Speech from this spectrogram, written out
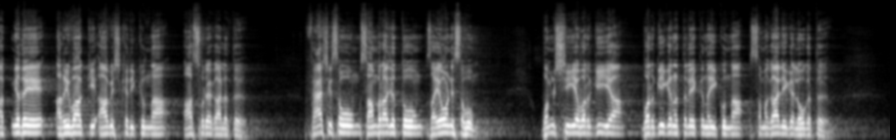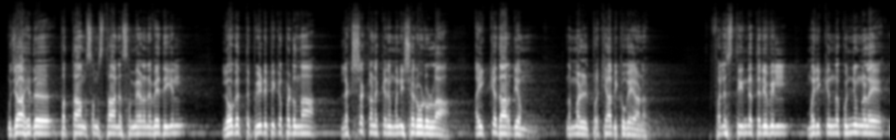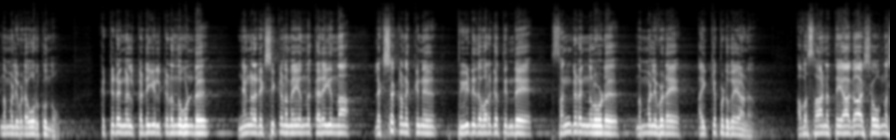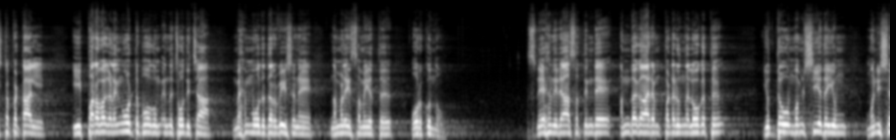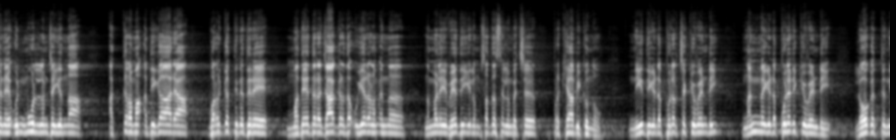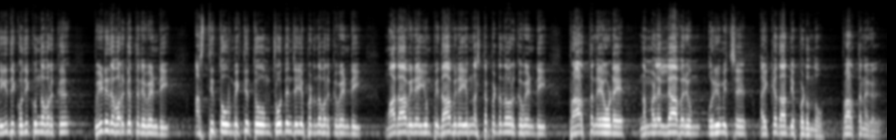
അജ്ഞതയെ അറിവാക്കി ആവിഷ്കരിക്കുന്ന ആസുരകാലത്ത് ഫാഷിസവും സാമ്രാജ്യത്വവും സയോണിസവും വംശീയ വർഗീയ വർഗീകരണത്തിലേക്ക് നയിക്കുന്ന സമകാലിക ലോകത്ത് മുജാഹിദ് പത്താം സംസ്ഥാന സമ്മേളന വേദിയിൽ ലോകത്ത് പീഡിപ്പിക്കപ്പെടുന്ന ലക്ഷക്കണക്കിന് മനുഷ്യരോടുള്ള ഐക്യദാർഢ്യം നമ്മൾ പ്രഖ്യാപിക്കുകയാണ്. ഫലസ്തീന്റെ തെരുവിൽ മരിക്കുന്ന കുഞ്ഞുങ്ങളെ നമ്മളിവിടെ ഓർക്കുന്നു. കെട്ടിടങ്ങൾക്കടിയിൽ കിടന്നുകൊണ്ട് ഞങ്ങളെ രക്ഷിക്കണമേ എന്ന് കരയുന്ന ലക്ഷക്കണക്കിന് പീഡിത വർഗത്തിന്റെ സങ്കടങ്ങളോട് നമ്മളിവിടെ ഐക്യപ്പെടുകയാണ്. അവസാനത്തെ ആകാശവും നഷ്ടപ്പെട്ടാൽ ഈ പറവകൾ എങ്ങോട്ട് പോകും എന്ന് ചോദിച്ച മെഹമ്മൂദ് ദർവീഷിനെ നമ്മൾ ഈ സമയത്ത് ഓർക്കുന്നു. സ്നേഹനിരാസത്തിന്റെ അന്ധകാരം പടരുന്ന ലോകത്ത് യുദ്ധവും വംശീയതയും മനുഷ്യനെ ഉന്മൂലനം ചെയ്യുന്ന അക്രമ അധികാര വർഗത്തിനെതിരെ മതേതര ജാഗ്രത ഉയരണം എന്ന് നമ്മൾ ഈ വേദിയിലും സദസ്സിലും വെച്ച് പ്രഖ്യാപിക്കുന്നു. നീതിയുടെ പുലർച്ചയ്ക്കു വേണ്ടി നന്മയുടെ പുലരിക്കു വേണ്ടി ലോകത്ത് നീതി കൊതിക്കുന്നവർക്ക് പീഡിത വർഗത്തിന് വേണ്ടി അസ്തിത്വവും വ്യക്തിത്വവും ചോദ്യം ചെയ്യപ്പെടുന്നവർക്ക് വേണ്ടി മാതാവിനെയും പിതാവിനെയും നഷ്ടപ്പെടുന്നവർക്ക് വേണ്ടി പ്രാർത്ഥനയോടെ നമ്മളെല്ലാവരും ഒരുമിച്ച് ഐക്യദാർഢ്യപ്പെടുന്നു. പ്രാർത്ഥനകൾ.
